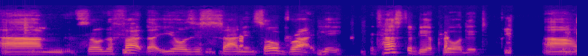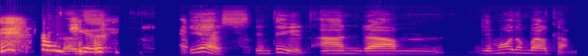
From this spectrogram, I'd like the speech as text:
Um, so the fact that yours is shining so brightly, it has to be applauded. Um, Thank because, you. Yes, indeed, and um, you're more than welcome,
